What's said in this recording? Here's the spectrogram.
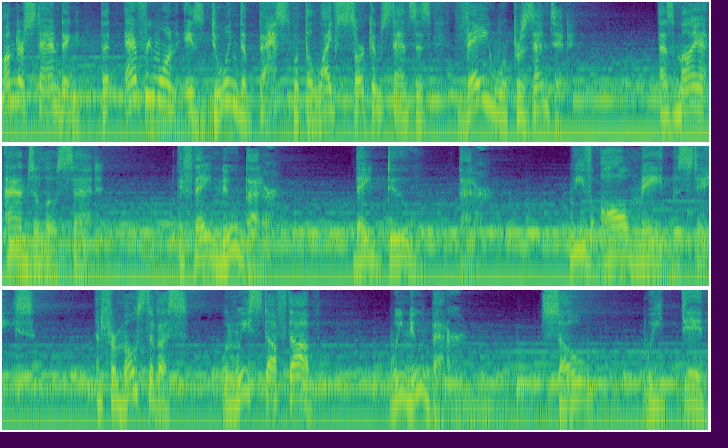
Understanding that everyone is doing the best with the life circumstances they were presented. As Maya Angelou said, if they knew better, they do better. We've all made mistakes. And for most of us, when we stuffed up, we knew better. So we did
